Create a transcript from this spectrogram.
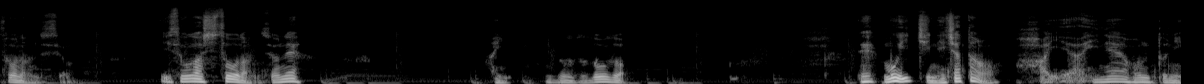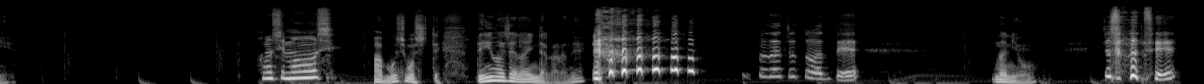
そうなんですよ。忙しそうなんですよね。はい。どうぞどうぞ。え、もう一致寝ちゃったの？早いね、本当に。もしもーし。あ、もしもしって、電話じゃないんだからね。本当だ、ちょっと待って。何を？ちょっと待って。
